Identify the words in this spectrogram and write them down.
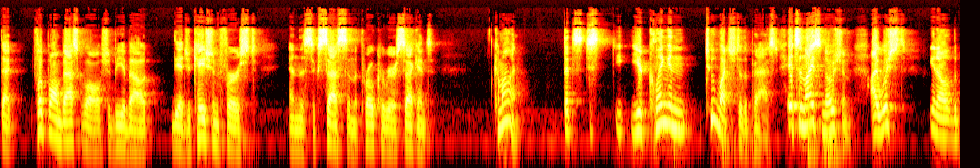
that football and basketball should be about the education first and the success and the pro career second, come on. That's just you're clinging too much to the past. It's a nice notion. I wish you know the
